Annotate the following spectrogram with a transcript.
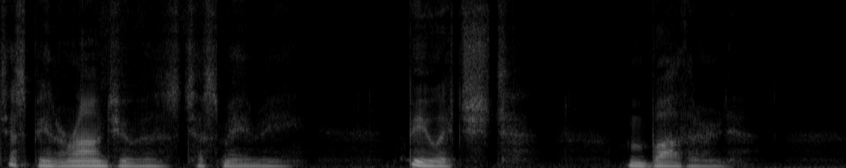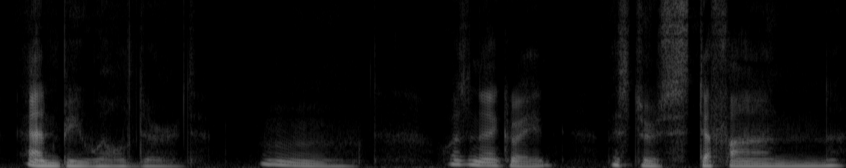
Just being around you has just made me bewitched, bothered, and bewildered. Hmm. Wasn't that great? Mr. Stefan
